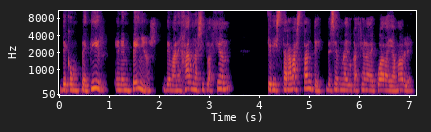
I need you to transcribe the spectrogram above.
de competir en empeños, de manejar una situación que distará bastante de ser una educación adecuada y amable,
